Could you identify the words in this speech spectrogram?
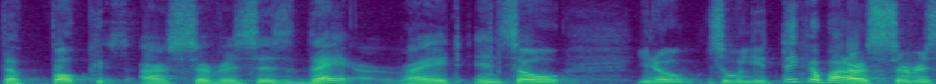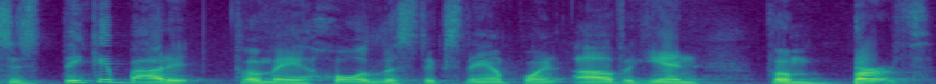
to focus our services there, right? And so, you know, so when you think about our services, think about it from a holistic standpoint of again from birth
